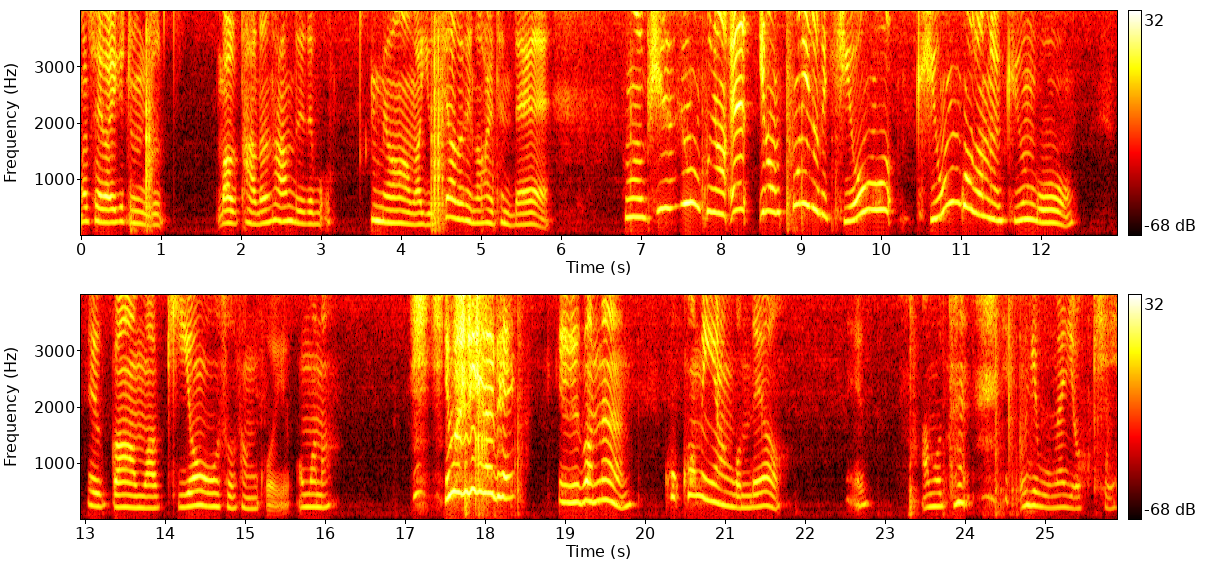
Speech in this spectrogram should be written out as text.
아, 제가 이게 좀막 다른 사람들이 보면 막 유치하다 생각할 텐데 저는 피규어 그냥 애, 이런 포니들이 귀여워 귀여운 거잖아요, 귀여운 거. 그러니까 막 귀여워서 산 거예요. 어머나. 이 빨리 해야 돼. 이거는 코코밍이란 건데요. 예, 아무튼 여기 보면 이렇게.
